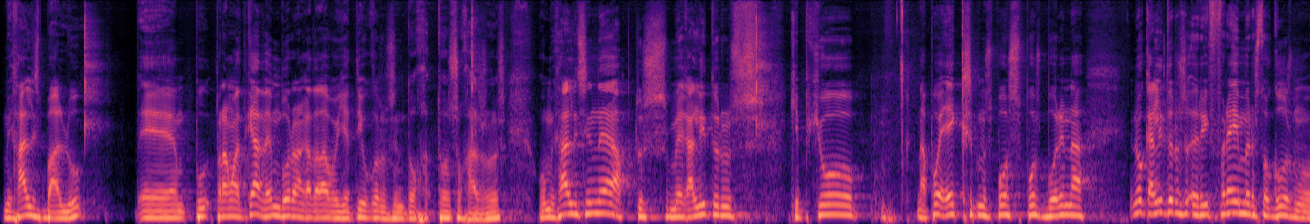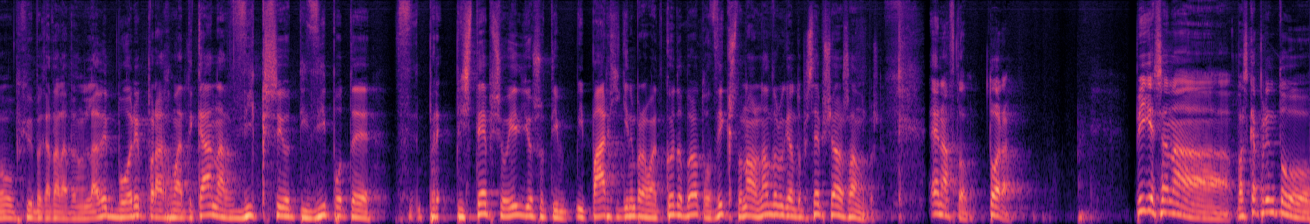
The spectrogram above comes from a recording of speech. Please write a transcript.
Μιχάλης Μπαλού ε, που πραγματικά δεν μπορώ να καταλάβω γιατί ο κόσμος είναι το- τόσο χαζός. Ο Μιχάλης είναι από τους μεγαλύτερους και πιο, να πω, έξυπνους πώς, πώς μπορεί να... Είναι ο καλύτερος reframer στον κόσμο, όποιο με καταλαβαίνω. Δηλαδή μπορεί πραγματικά να δείξει οτιδήποτε θ- πρε- πιστέψει ο ίδιος ότι υπάρχει και είναι πραγματικότητα, μπορεί να το δείξει στον άλλον άνθρωπο και να το πιστέψει ο άλλος άνθρωπος. Ένα αυτό. Τώρα, Πήγες σε ένα. Βασικά πριν, το...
